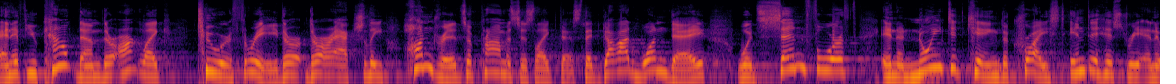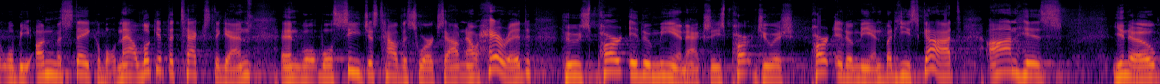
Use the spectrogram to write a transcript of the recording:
And if you count them, there aren't like two or three. There, there are actually hundreds of promises like this that God one day would send forth an anointed king, the Christ, into history and it will be unmistakable. Now, look at the text again and we'll, we'll see just how this works out. Now, Herod, who's part Idumean, actually, he's part Jewish, part Idumean, but he's got on his, you know,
